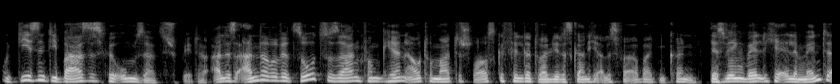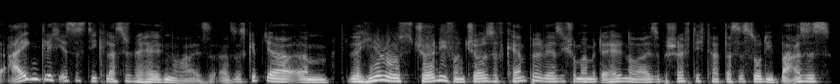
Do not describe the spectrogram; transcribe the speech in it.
Und die sind die Basis für Umsatz später. Alles andere wird sozusagen vom Gehirn automatisch rausgefiltert, weil wir das gar nicht alles verarbeiten können. Deswegen welche Elemente? Eigentlich ist es die klassische Heldenreise. Also es gibt ja ähm, The Hero's Journey von Joseph Campbell, wer sich schon mal mit der Heldenreise beschäftigt hat. Das ist so die Basis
